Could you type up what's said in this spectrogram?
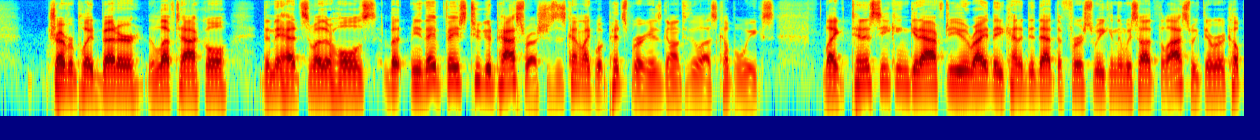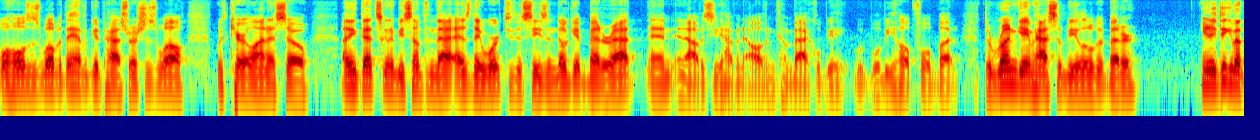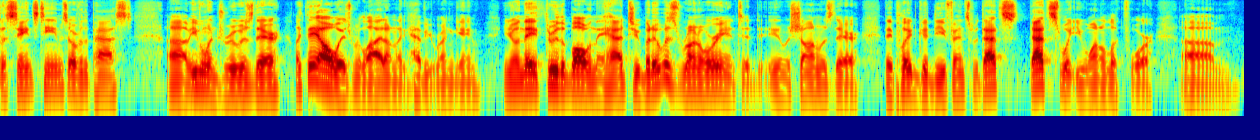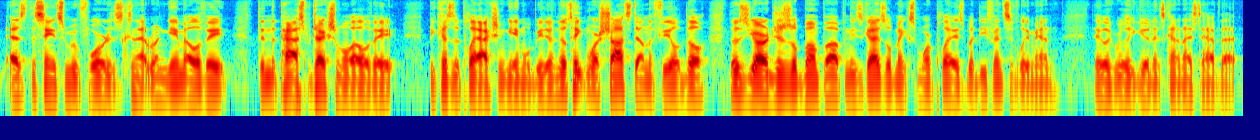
Trevor played better. The left tackle then they had some other holes, but I mean, they've faced two good pass rushes. It's kind of like what Pittsburgh has gone through the last couple weeks. Like Tennessee can get after you, right? They kind of did that the first week, and then we saw it the last week. There were a couple holes as well, but they have a good pass rush as well with Carolina. So I think that's going to be something that as they work through the season, they'll get better at. And and obviously having Alvin come back will be will be helpful. But the run game has to be a little bit better. You know, you think about the Saints teams over the past, uh, even when Drew was there, like they always relied on a heavy run game you know, and they threw the ball when they had to, but it was run oriented. You know, Sean was there, they played good defense, but that's that's what you want to look for um, as the Saints move forward. Is can that run game elevate? Then the pass protection will elevate because the play action game will be there, and they'll take more shots down the field. They'll those yardages will bump up, and these guys will make some more plays. But defensively, man, they look really good, and it's kind of nice to have that.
